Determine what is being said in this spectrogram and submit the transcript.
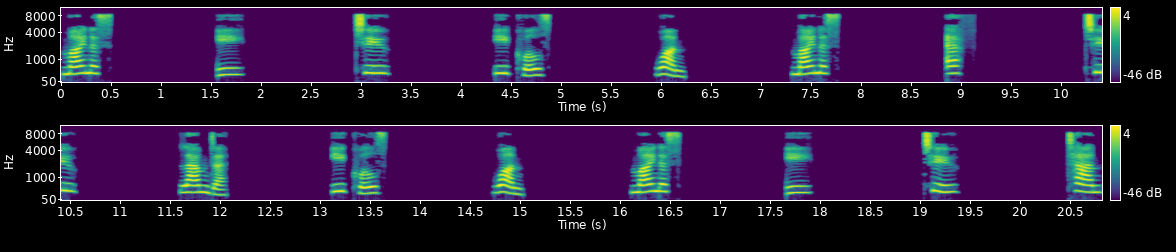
minus E 2 equals 1 minus F 2 lambda equals 1 minus e 2 tan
